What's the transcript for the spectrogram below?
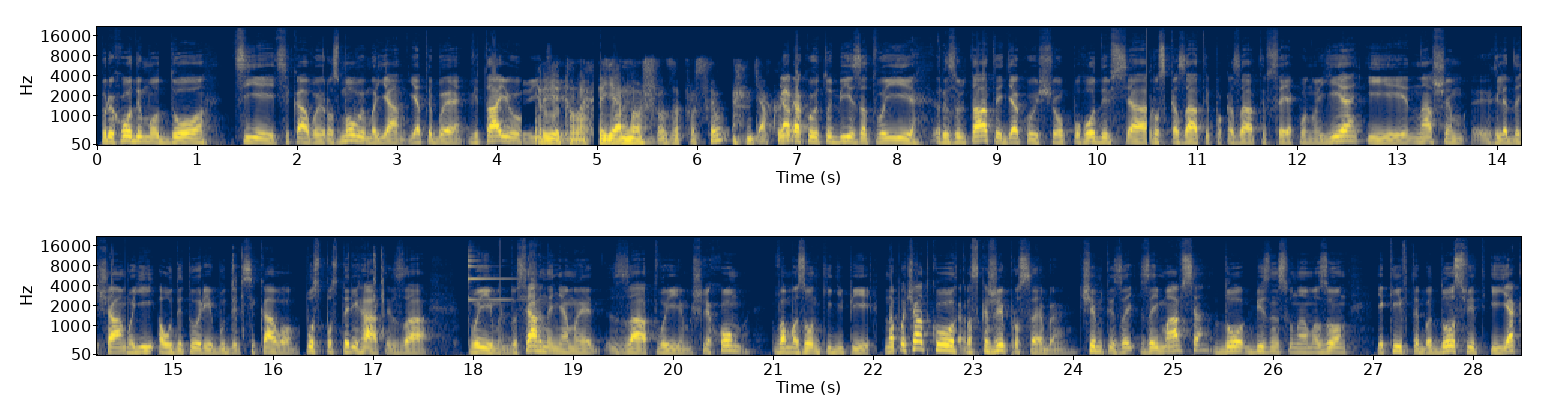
переходимо до цієї цікавої розмови. Мар'ян, я тебе вітаю. Привіт, Олег. Приємно, що запросив. Дякую. Дякую тобі за твої результати. Дякую, що погодився розказати, показати все, як воно є. І нашим глядачам, моїй аудиторії буде цікаво поспостерігати за твоїми досягненнями, за твоїм шляхом в Amazon KDP. На початку розкажи про себе, чим ти зай- займався до бізнесу на Amazon, який в тебе досвід і як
